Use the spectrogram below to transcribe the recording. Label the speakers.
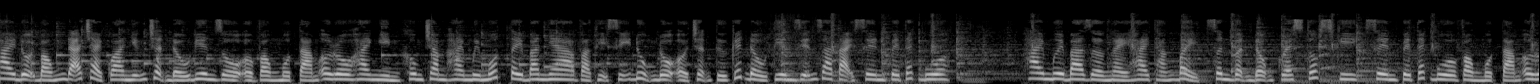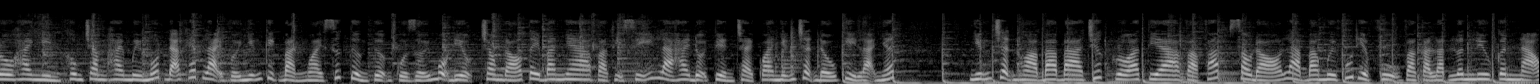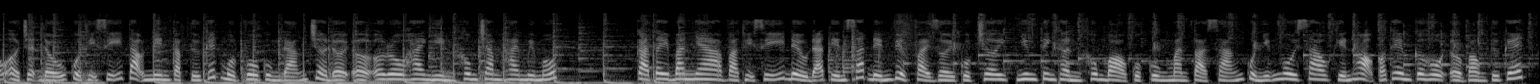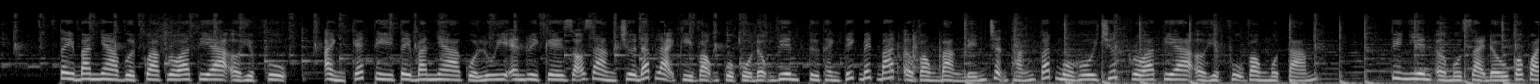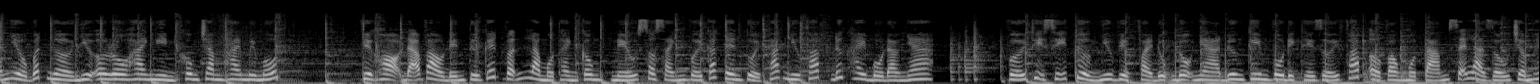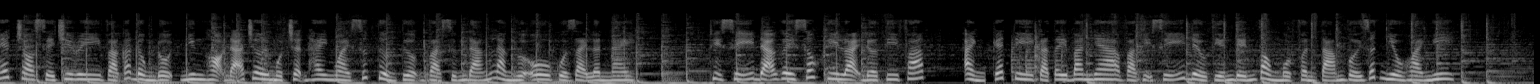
Speaker 1: Hai đội bóng đã trải qua những trận đấu điên rồ ở vòng 1/8 Euro 2021 Tây Ban Nha và Thụy Sĩ đụng độ ở trận tứ kết đầu tiên diễn ra tại Saint Petersburg. 23 giờ ngày 2 tháng 7, sân vận động Krestovsky, Saint Petersburg vòng 1/8 Euro 2021 đã khép lại với những kịch bản ngoài sức tưởng tượng của giới mộ điệu, trong đó Tây Ban Nha và Thụy Sĩ là hai đội tuyển trải qua những trận đấu kỳ lạ nhất. Những trận hòa 3-3 trước Croatia và Pháp, sau đó là 30 phút hiệp phụ và cả loạt luân lưu cân não ở trận đấu của Thụy Sĩ tạo nên cặp tứ kết một vô cùng đáng chờ đợi ở Euro 2021. Cả Tây Ban Nha và Thụy Sĩ đều đã tiến sát đến việc phải rời cuộc chơi, nhưng tinh thần không bỏ cuộc cùng màn tỏa sáng của những ngôi sao khiến họ có thêm cơ hội ở vòng tứ kết. Tây Ban Nha vượt qua Croatia ở hiệp phụ. Ảnh Ketty Tây Ban Nha của Luis Enrique rõ ràng chưa đáp lại kỳ vọng của cổ động viên từ thành tích bết bát ở vòng bảng đến trận thắng toát mồ hôi trước Croatia ở hiệp phụ vòng 1-8. Tuy nhiên ở một giải đấu có quá nhiều bất ngờ như Euro 2021, Việc họ đã vào đến tứ kết vẫn là một thành công nếu so sánh với các tên tuổi khác như Pháp, Đức hay Bồ Đào Nha. Với Thụy Sĩ tưởng như việc phải đụng độ nhà đương kim vô địch thế giới Pháp ở vòng 1-8 sẽ là dấu chấm hết cho Sechiri và các đồng đội, nhưng họ đã chơi một trận hay ngoài sức tưởng tượng và xứng đáng là ngựa ô của giải lần này. Thụy Sĩ đã gây sốc khi loại đờ ti Pháp. Ảnh Ketty cả Tây Ban Nha và Thụy Sĩ đều tiến đến vòng 1 phần 8 với rất nhiều hoài nghi.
